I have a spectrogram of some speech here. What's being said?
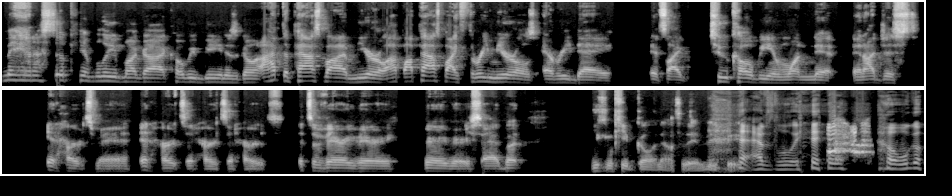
man, I still can't believe my guy Kobe Bean is going. I have to pass by a mural. I, I pass by three murals every day. It's like two Kobe and one Nip, and I just it hurts, man. It hurts. It hurts. It hurts. It's a very, very, very, very sad. But you can keep going now to the MVP. Absolutely. we'll go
